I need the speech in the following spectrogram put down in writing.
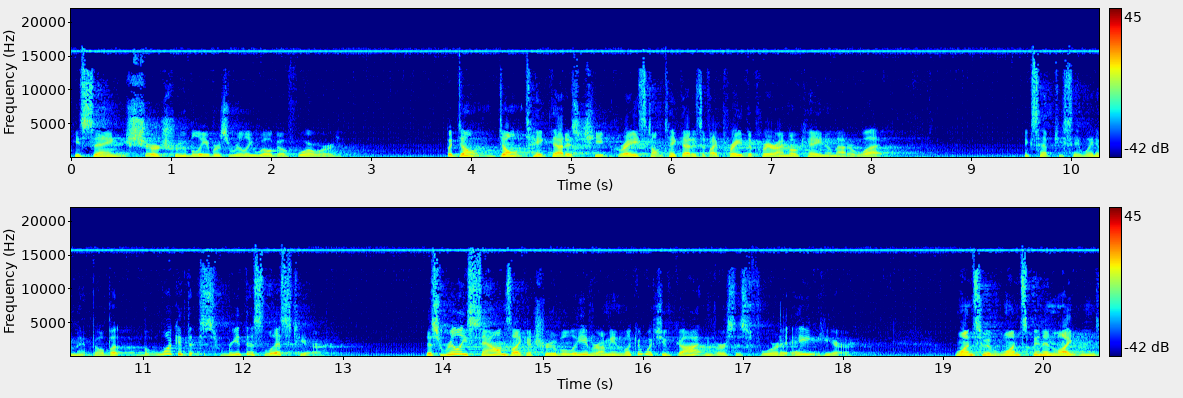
He's saying, sure, true believers really will go forward, but don't, don't take that as cheap grace. Don't take that as if I prayed the prayer, I'm okay no matter what. Except you say, wait a minute, Bill, but, but look at this. Read this list here. This really sounds like a true believer. I mean, look at what you've got in verses 4 to 8 here. Ones who have once been enlightened,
